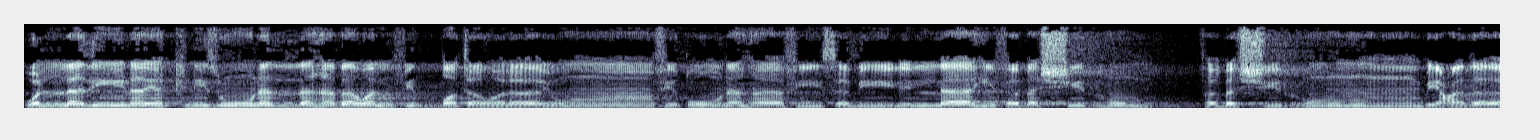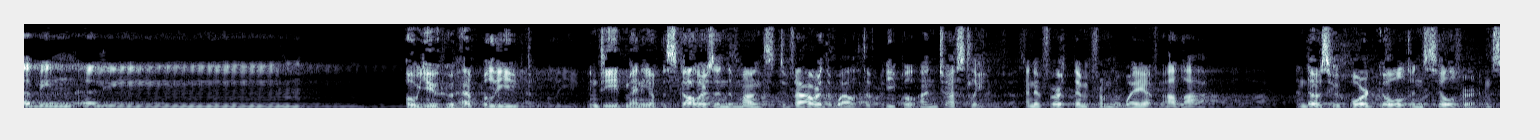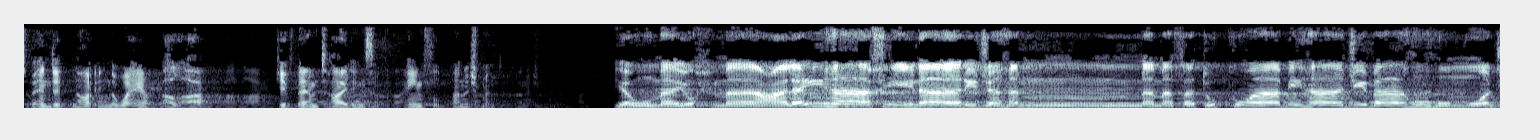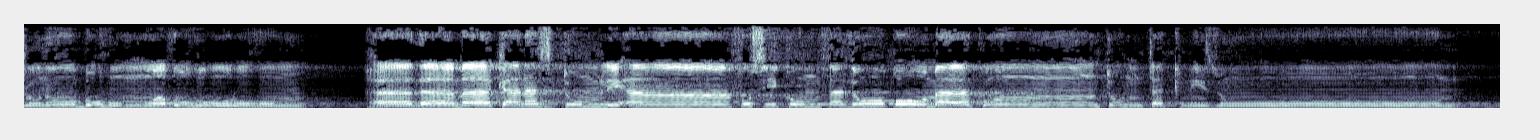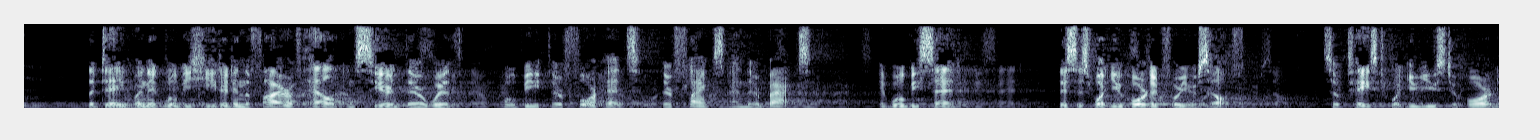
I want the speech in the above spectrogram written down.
والذين يكنزون الذهب والفضة ولا ينفقونها في سبيل الله فبشرهم فبشرهم بعذاب أليم O you who have believed, indeed many of the scholars and the monks devour the wealth of people unjustly and avert them from the way of Allah. And those who hoard gold and silver and spend it not in the way of Allah, give them tidings of a painful punishment. يوم يحمى عليها في نار جهنم فتكوى بها جباههم وجنوبهم وظهورهم هذا ما كنزتم لانفسكم فذوقوا ما كنتم تكنزون The day when it will be heated in the fire of hell and seared therewith will be their foreheads, their flanks, and their backs. It will be said, This is what you hoarded for yourself. So taste what you used to hoard.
